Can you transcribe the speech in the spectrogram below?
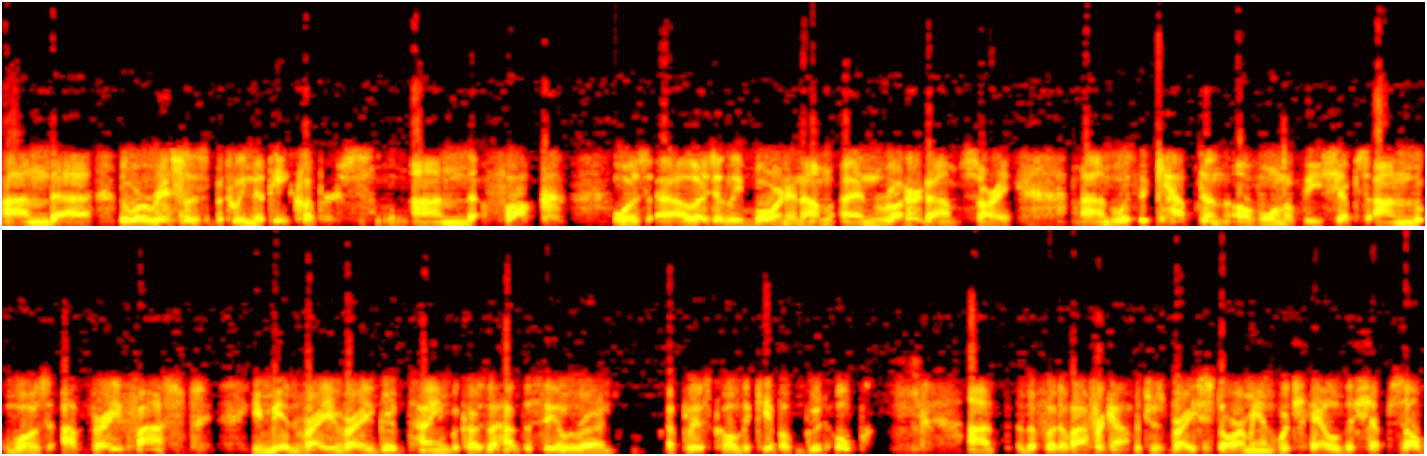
And uh, there were races between the tea clippers. And Fokke was allegedly born in, um, in Rotterdam, sorry, and was the captain of one of these ships and was a very fast, he made very, very good time because they had to sail around a place called the Cape of Good Hope at the foot of Africa, which was very stormy and which held the ships up.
